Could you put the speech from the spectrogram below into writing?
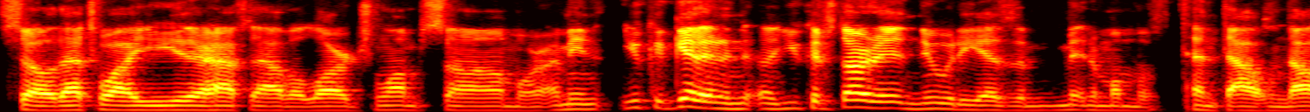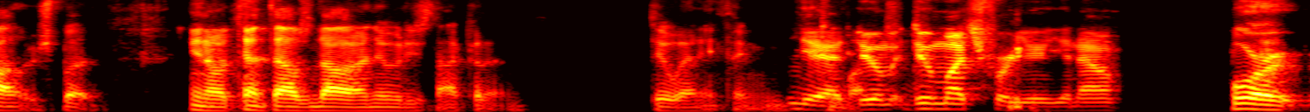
So that's why you either have to have a large lump sum, or I mean, you could get it. You could start an annuity as a minimum of ten thousand dollars, but you know, ten thousand dollar annuity is not going to do anything. Yeah, do do much for you, you know or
